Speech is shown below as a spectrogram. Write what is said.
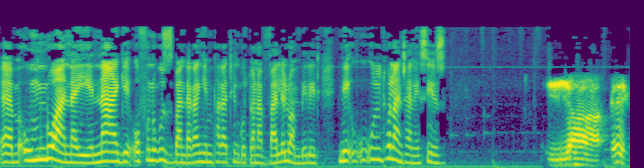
um umntwana yena-ke ofuna ukuzibandakanya emphakathini kodwa navalelwa mbelethi. Ulithola njani isizo? Ya eh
